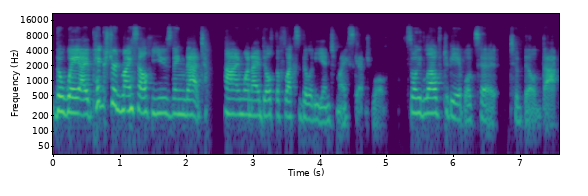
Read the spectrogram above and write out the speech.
the way I pictured myself using that time when I built the flexibility into my schedule. So I'd love to be able to, to build that.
